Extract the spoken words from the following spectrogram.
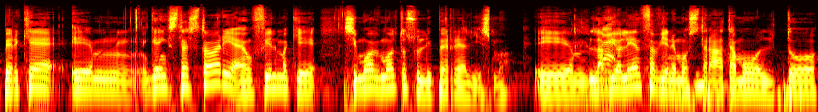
perché ehm, Gangster Story è un film che si muove molto sull'iperrealismo. E mm, la Beh. violenza viene mostrata molto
